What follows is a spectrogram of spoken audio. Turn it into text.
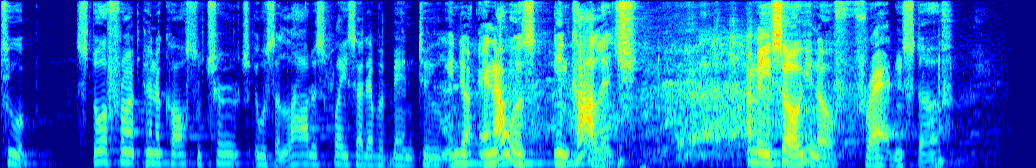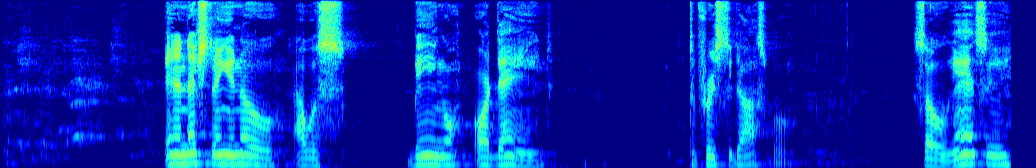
to a storefront Pentecostal church. It was the loudest place I'd ever been to. And, and I was in college. I mean, so, you know, frat and stuff. And the next thing you know, I was being ordained to preach the gospel. So, Yancey,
